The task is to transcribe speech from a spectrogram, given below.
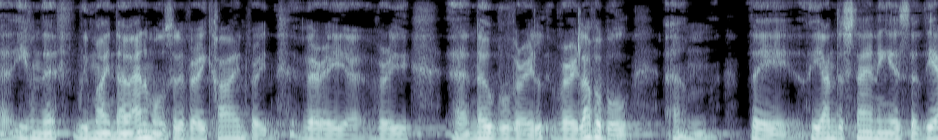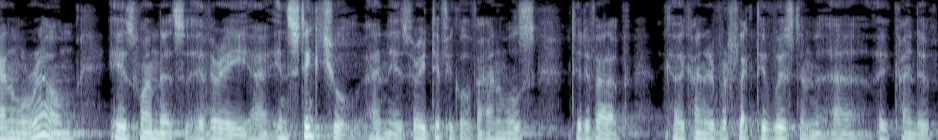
uh, even if we might know animals that are very kind, very, very, uh, very uh, noble, very, very lovable, um, the the understanding is that the animal realm is one that's uh, very uh, instinctual and is very difficult for animals to develop a kind of reflective wisdom, uh, the kind of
